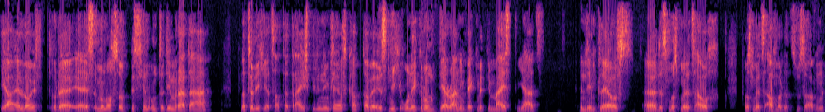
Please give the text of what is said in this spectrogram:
ja, er läuft oder er ist immer noch so ein bisschen unter dem Radar. Natürlich, jetzt hat er drei Spiele in den Playoffs gehabt, aber er ist nicht ohne Grund der Running Back mit den meisten Yards in den Playoffs. Äh, das muss man jetzt auch muss man jetzt auch mal dazu sagen.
